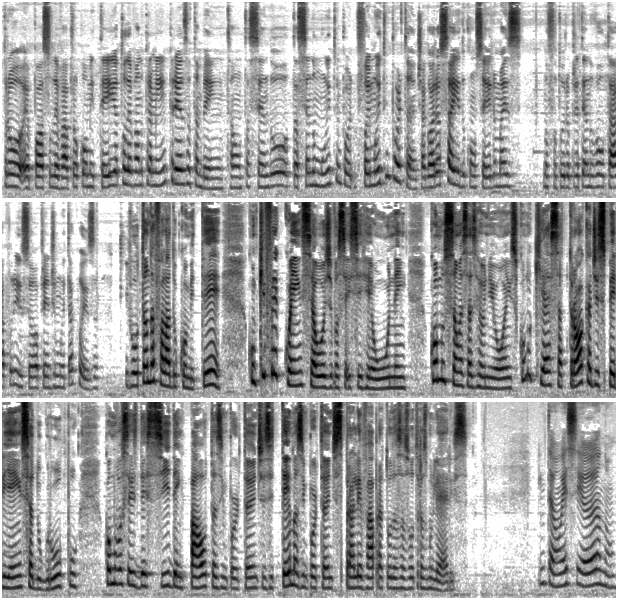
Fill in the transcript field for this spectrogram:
pro, eu posso levar para o comitê e eu estou levando para minha empresa também. Então, está sendo, tá sendo muito foi muito importante. Agora eu saí do conselho, mas no futuro eu pretendo voltar por isso. Eu aprendi muita coisa. E voltando a falar do comitê, com que frequência hoje vocês se reúnem? Como são essas reuniões? Como que é essa troca de experiência do grupo? Como vocês decidem pautas importantes e temas importantes para levar para todas as outras mulheres? Então, esse ano,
